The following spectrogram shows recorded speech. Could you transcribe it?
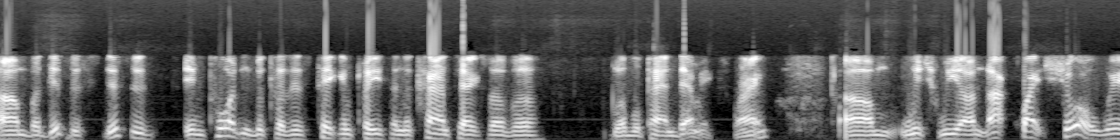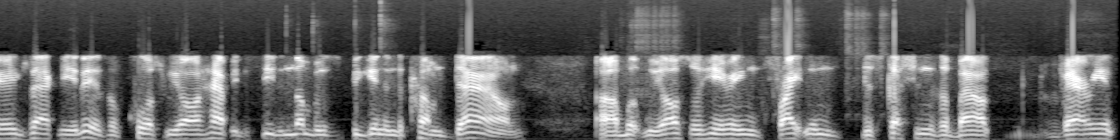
Um, but this is this is important because it's taking place in the context of a global pandemic, right? Um, which we are not quite sure where exactly it is. Of course, we are happy to see the numbers beginning to come down, uh, but we're also hearing frightening discussions about variant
